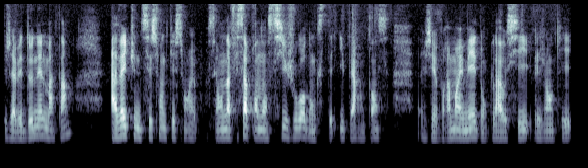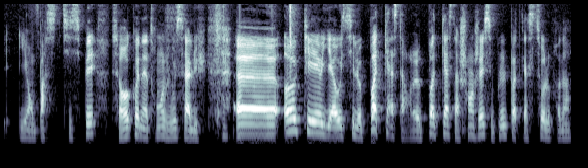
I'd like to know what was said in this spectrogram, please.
j'avais donnés le matin avec une session de questions-réponses. Et on a fait ça pendant six jours, donc c'était hyper intense. J'ai vraiment aimé. Donc là aussi, les gens qui y ont participé se reconnaîtront. Je vous salue. Euh, ok, il y a aussi le podcast. Alors le podcast a changé. C'est plus le podcast solopreneur.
